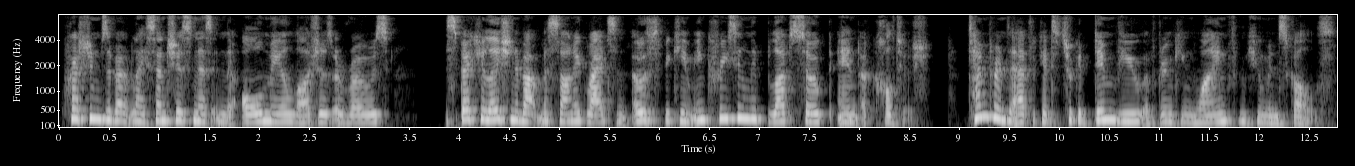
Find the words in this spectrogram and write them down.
questions about licentiousness in the all male lodges arose, speculation about Masonic rites and oaths became increasingly blood soaked and occultish. Temperance advocates took a dim view of drinking wine from human skulls.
